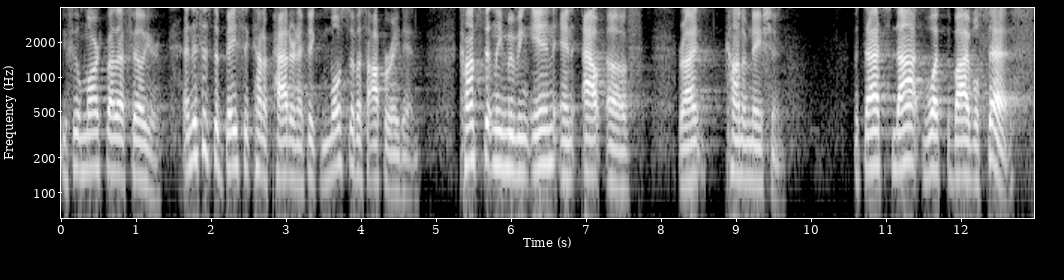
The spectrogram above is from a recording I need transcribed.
You feel marked by that failure. And this is the basic kind of pattern I think most of us operate in constantly moving in and out of, right? Condemnation. But that's not what the Bible says.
